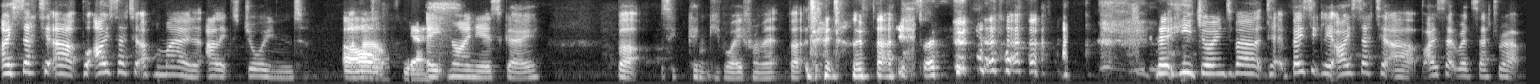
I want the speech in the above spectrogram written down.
I set it up. Well, I set it up on my own and Alex joined oh, about yes. eight, nine years ago. But he couldn't keep away from it. But don't tell him that. So. no, he joined about basically I set it up. I set Red Setter up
